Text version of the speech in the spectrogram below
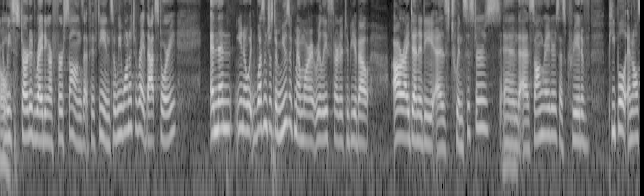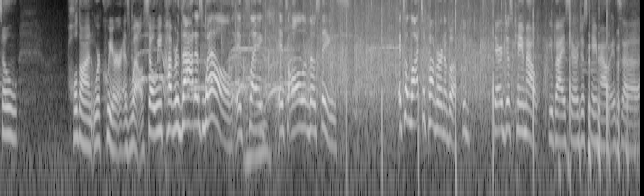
Oh. and we oh. started writing our first songs at 15. So we wanted to write that story. And then, you know, it wasn't just a music memoir, it really started to be about our identity as twin sisters and as songwriters, as creative people, and also, hold on, we're queer as well. So we cover that as well. It's like, it's all of those things. It's a lot to cover in a book. Sara just came out, you guys. Sara just came out. It's uh,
